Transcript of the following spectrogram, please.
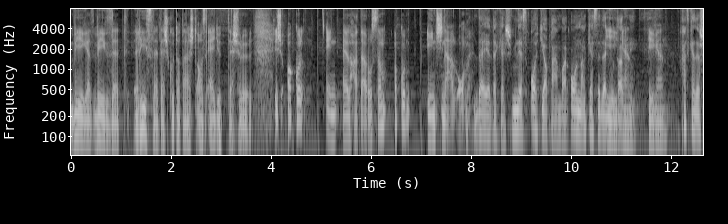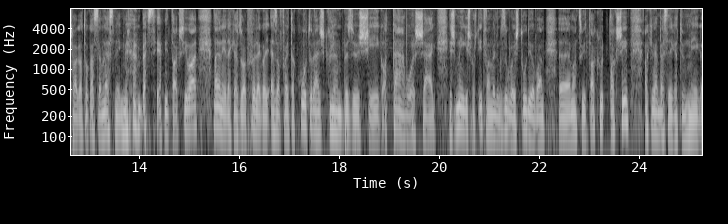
végez, végzett részletes kutatást az együttesről. És akkor én elhatároztam, akkor én csinálom. De érdekes. Mindez ott Japánban, onnan kezdted el kutatni. Igen, igen. Hát kedves hallgatók, azt hiszem lesz még miről beszélni taksival. Nagyon érdekes dolog, főleg, hogy ez a fajta kulturális különbözőség, a távolság, és mégis most itt van velünk Zuglói stúdióban Matsui Tak- Taksi, akivel beszélgetünk még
